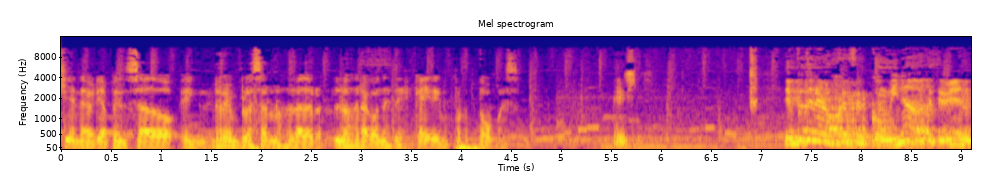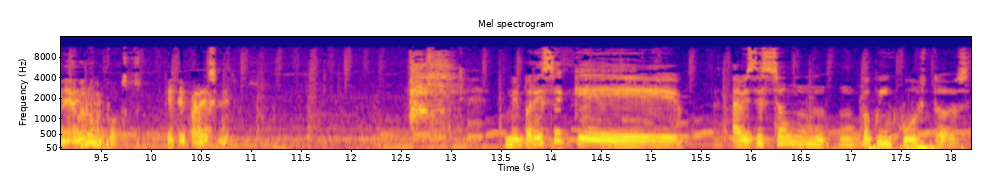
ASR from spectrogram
¿Quién habría pensado en reemplazar los, los dragones de Skyrim por Thomas? Sí, Después tener los jefes combinados que te vienen de grupos. ¿Qué te parece eso? Me parece que a veces son un poco injustos.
